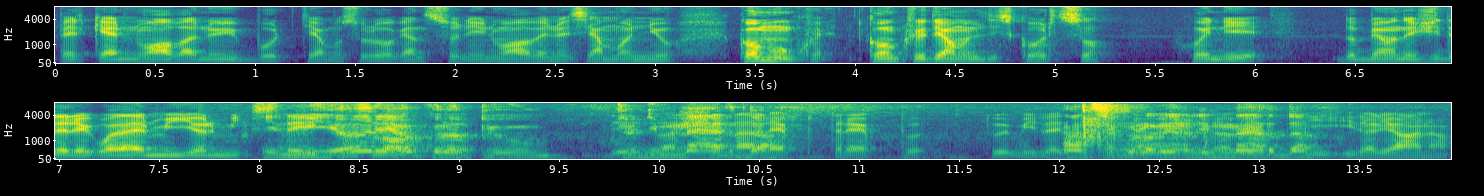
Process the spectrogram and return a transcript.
Perché è nuova, noi portiamo solo canzoni nuove, noi siamo new. Comunque, concludiamo il discorso. Quindi dobbiamo decidere qual è il miglior Il mixtape migliore flop o quello più, più di merda? rap trap 2019 Anzi, quello meno di merda. italiana.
